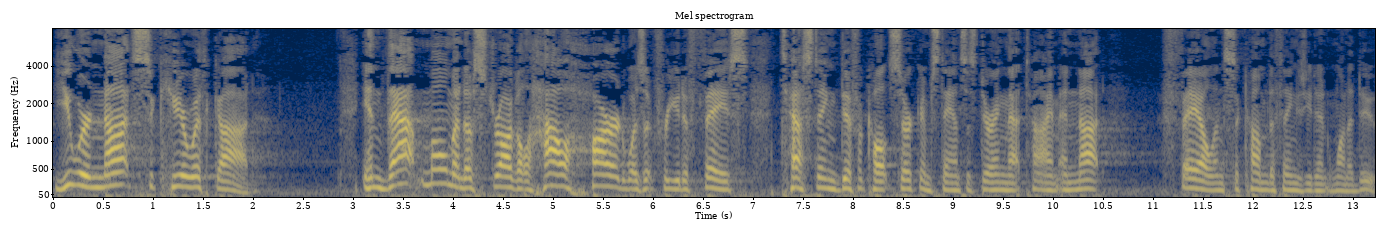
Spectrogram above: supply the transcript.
You were not secure with God in that moment of struggle, how hard was it for you to face testing, difficult circumstances during that time and not fail and succumb to things you didn't want to do?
